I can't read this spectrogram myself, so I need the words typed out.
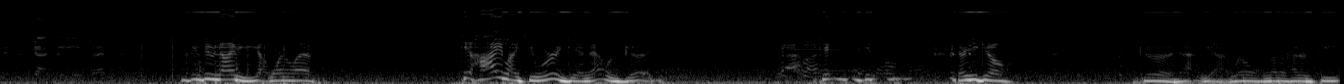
has got to move faster. You can do 90. You got one left. Get high like you were again. That was good. Get, get, there you go. Good. Yeah, a little, another 100 feet.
